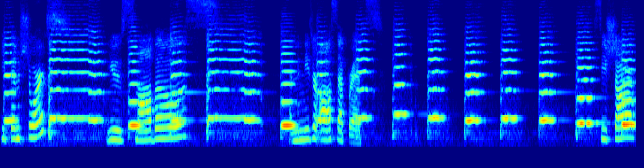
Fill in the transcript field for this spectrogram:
Keep them short. Use small bows. And then these are all separate. C sharp,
